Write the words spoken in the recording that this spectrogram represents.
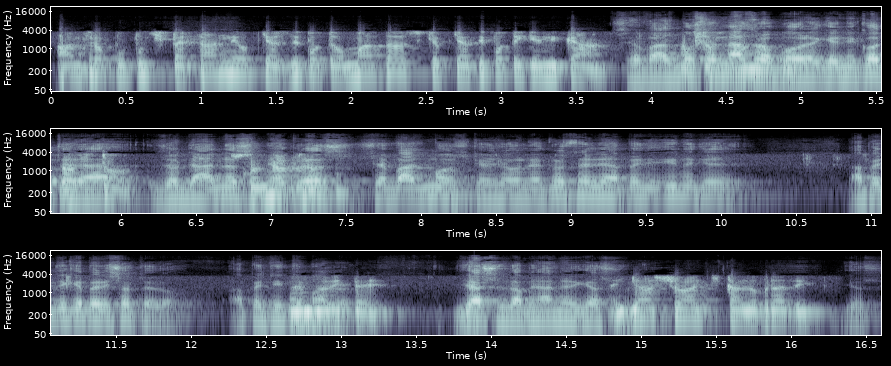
άνθρωπο που έχει πεθάνει οποιασδήποτε ομάδας και οποιαδήποτε γενικά. Σεβασμός Αυτό στον μπορώ να άνθρωπο, πω. ρε, γενικότερα. Αυτό. Ζωντανός ή Στον νεκρό, άνθρωπο. σεβασμός. Και ο νεκρός θέλει απαιτεί, είναι και, απαιτεί και περισσότερο. Απαιτείται μάλλον. Εννοείται. Γεια σου, Δαμιανέ, γεια σου. Γεια σου Άκη, καλό βράδυ. Γεια σου.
